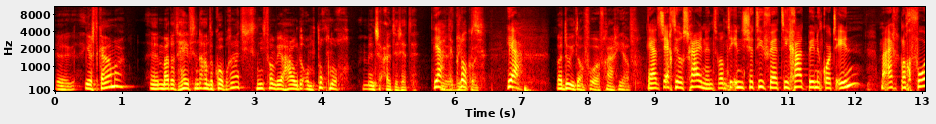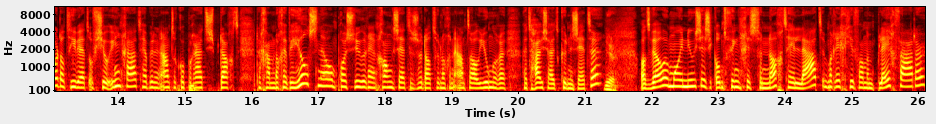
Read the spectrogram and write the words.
uh, Eerste Kamer. Maar dat heeft een aantal corporaties er niet van weerhouden om toch nog mensen uit te zetten. Ja, dat klopt. Ja. Waar doe je het dan voor, vraag je af? Ja, het is echt heel schrijnend. Want de initiatiefwet die gaat binnenkort in. Maar eigenlijk nog voordat die wet officieel ingaat... hebben een aantal corporaties bedacht... dan gaan we nog even heel snel een procedure in gang zetten... zodat we nog een aantal jongeren het huis uit kunnen zetten. Ja. Wat wel een mooi nieuws is... ik ontving gisternacht heel laat een berichtje van een pleegvader...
